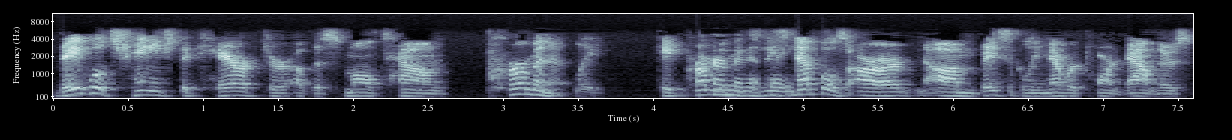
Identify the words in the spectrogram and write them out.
they will change the character of the small town permanently. Okay, permanently. permanently. These temples are um, basically never torn down. There's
